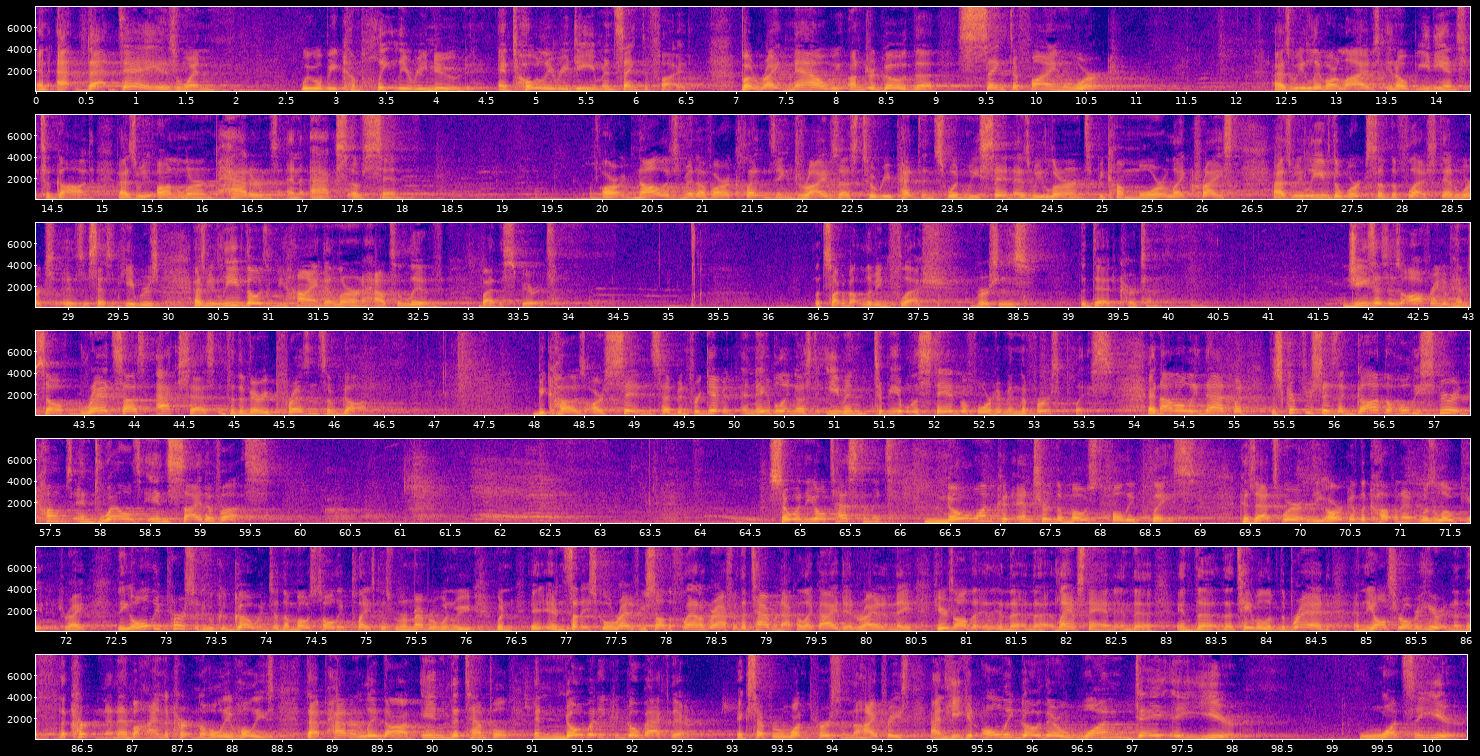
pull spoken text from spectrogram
And at that day is when we will be completely renewed and totally redeemed and sanctified. But right now, we undergo the sanctifying work as we live our lives in obedience to God, as we unlearn patterns and acts of sin. Our acknowledgement of our cleansing drives us to repentance when we sin, as we learn to become more like Christ, as we leave the works of the flesh, dead works, as it says in Hebrews, as we leave those behind and learn how to live by the Spirit. Let's talk about living flesh versus the dead curtain. Jesus' offering of himself grants us access into the very presence of God because our sins have been forgiven, enabling us to even to be able to stand before him in the first place. And not only that, but the scripture says that God the Holy Spirit comes and dwells inside of us. So in the Old Testament, no one could enter the most holy place because that's where the Ark of the Covenant was located, right? The only person who could go into the most holy place, because remember when we when in Sunday school, right? If you saw the flannel graph of the tabernacle, like I did, right? And they here's all the in the, in the lampstand, in the in the, the table of the bread, and the altar over here, and then the, the curtain, and then behind the curtain, the holy of holies. That pattern lived on in the temple, and nobody could go back there except for one person, the high priest, and he could only go there one day a year once a year.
